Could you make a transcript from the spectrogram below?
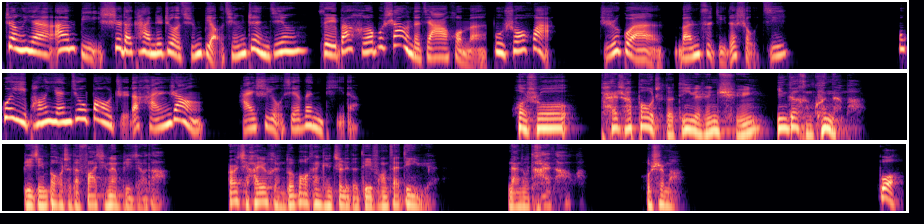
郑彦安鄙视的看着这群表情震惊、嘴巴合不上的家伙们，不说话，只管玩自己的手机。不过，一旁研究报纸的韩让还是有些问题的。话说，排查报纸的订阅人群应该很困难吧？毕竟报纸的发行量比较大，而且还有很多报刊亭之类的地方在订阅，难度太大了，不是吗？不，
